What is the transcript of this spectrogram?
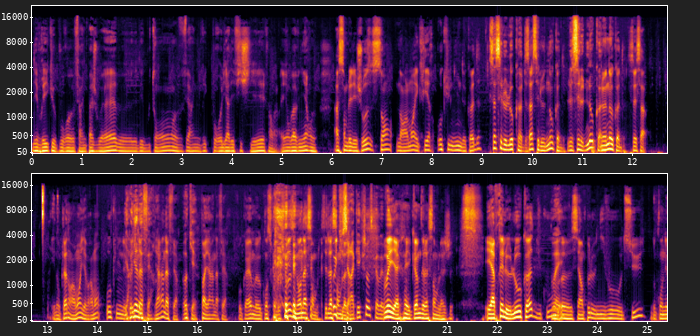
des briques pour euh, faire une page web, des boutons, faire une brique pour relire des fichiers. Enfin voilà. Et on va venir assembler les choses sans normalement écrire aucune ligne de code. Ça c'est le low-code. Ça c'est le no code. Le- C'est le no-code. Le no code, c'est ça. Et donc là normalement il y a vraiment aucune ligne de Y a rien à faire. Il y a rien à faire. Ok. Enfin il y a rien à faire. Faut quand même euh, construire des choses, mais on assemble. C'est de Oui, qui l'assemblage. sert à quelque chose quand même. Oui, il y, a il y a quand même de l'assemblage. Et après le low code, du coup, Ouais. euh, c'est un peu le niveau au-dessus. Donc on, est,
